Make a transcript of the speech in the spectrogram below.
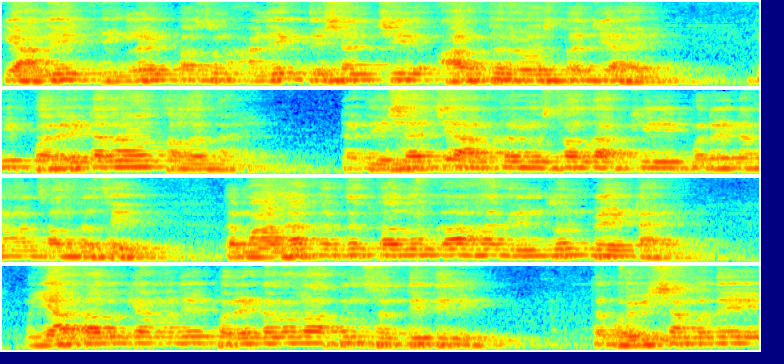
की अनेक इंग्लंडपासून अनेक देशांची अर्थव्यवस्था जी आहे ही पर्यटनावर चालत आहे. त्या देशाची अर्थव्यवस्था जर अख्खी पर्यटनावर चालत असेल तर माझा कर्जत तालुका हा ग्रीन झोन बेल्ट आहे. या तालुक्यामध्ये पर्यटनाला आपण संधी दिली तर भविष्यामध्ये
